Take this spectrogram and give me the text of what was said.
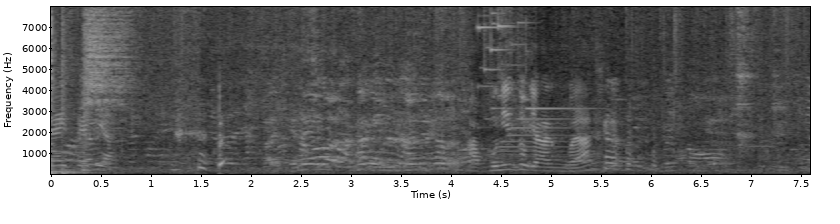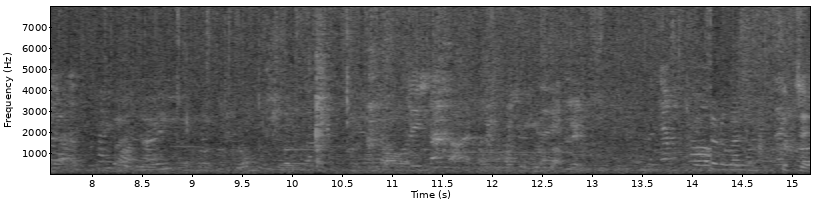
야이 돼지야. 아 본인 소개하는 거야? 지금? 그치?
